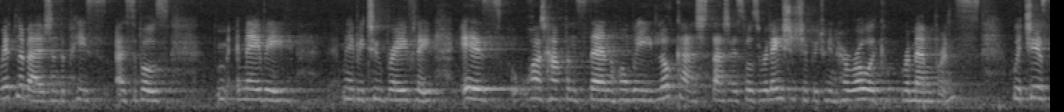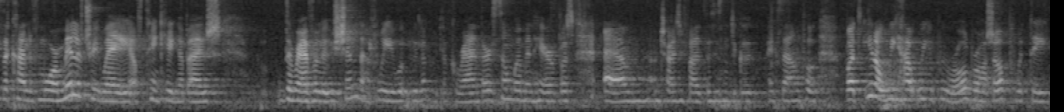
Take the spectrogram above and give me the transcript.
written about in the piece, I suppose, m- maybe maybe too bravely, is what happens then when we look at that, I suppose, relationship between heroic remembrance, which is the kind of more military way of thinking about the revolution that we, we look, look, around. There are some women here, but um, I'm trying to find this isn't a good example. But you know, we, have, we, we were all brought up with the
